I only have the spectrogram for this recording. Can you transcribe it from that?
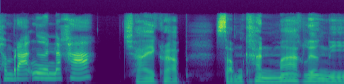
ชำระเงินนะคะ ใช่ครับสำคัญมากเรื่องนี้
